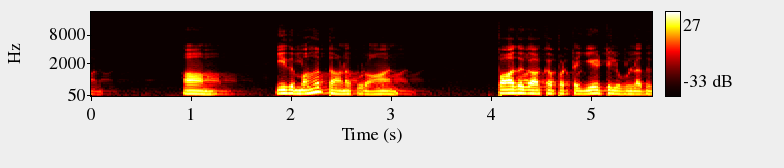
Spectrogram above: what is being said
ஆம் இது மகத்தான குரான் பாதுகாக்கப்பட்ட ஏட்டில் உள்ளது.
